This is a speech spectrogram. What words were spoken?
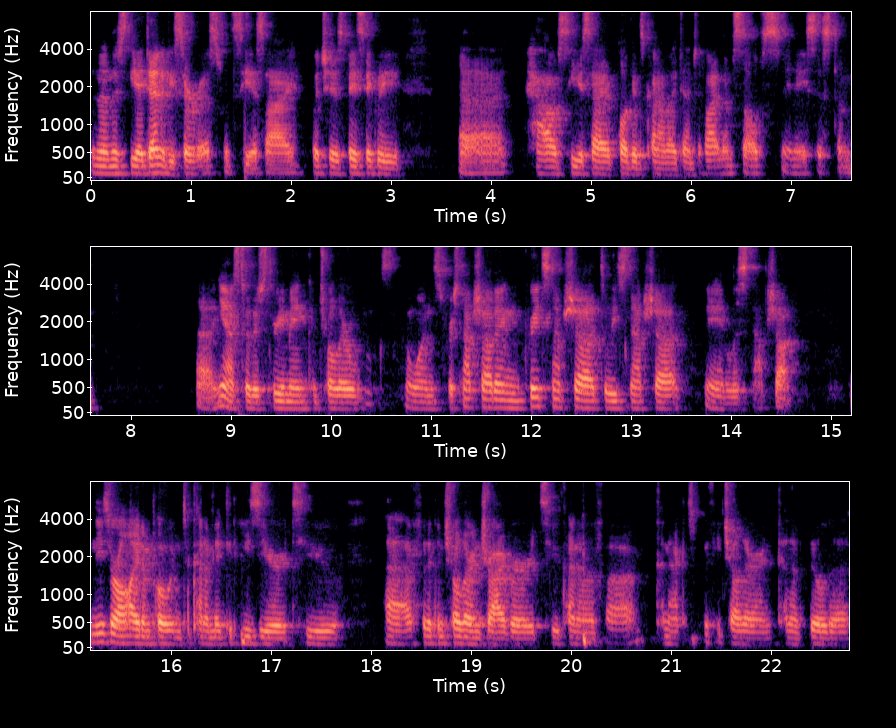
And then there's the identity service with CSI, which is basically uh, how CSI plugins kind of identify themselves in a system. Uh, yeah, so there's three main controller ones for snapshotting, create snapshot, delete snapshot, and list snapshot. And these are all idempotent to kind of make it easier to uh, for the controller and driver to kind of uh, connect with each other and kind of build a,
